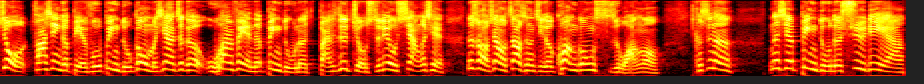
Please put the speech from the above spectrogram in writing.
就发现一个蝙蝠病毒，跟我们现在这个武汉肺炎的病毒呢，百分之九十六像，而且那时候好像有造成几个矿工死亡哦。可是呢，那些病毒的序列啊，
